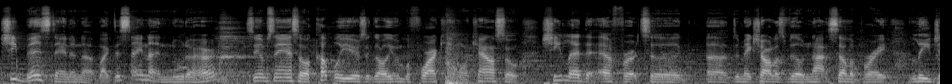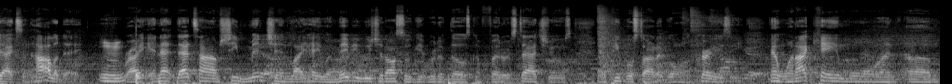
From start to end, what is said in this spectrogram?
she been standing up. Like this ain't nothing new to her. See what I'm saying? So a couple years ago, even before I came on council, she led the effort to uh, to make Charlottesville not celebrate Lee Jackson holiday, right? And at that time, she mentioned like, hey, well maybe we should also get rid of those Confederate statues. And people started going crazy. And when I came on, um,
